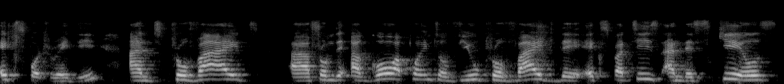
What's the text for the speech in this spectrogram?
export ready and provide uh, from the AGOA point of view, provide the expertise and the skills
